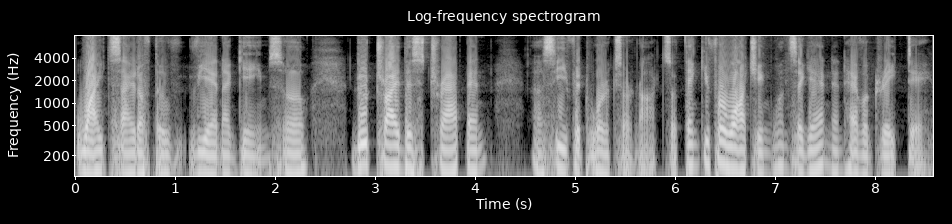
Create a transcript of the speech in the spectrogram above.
white side of the Vienna game. So do try this trap and uh, see if it works or not. So thank you for watching once again and have a great day.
